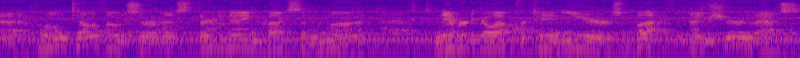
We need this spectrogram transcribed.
uh, home telephone service, 39 bucks a month, never to go up for 10 years, but I'm sure that's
